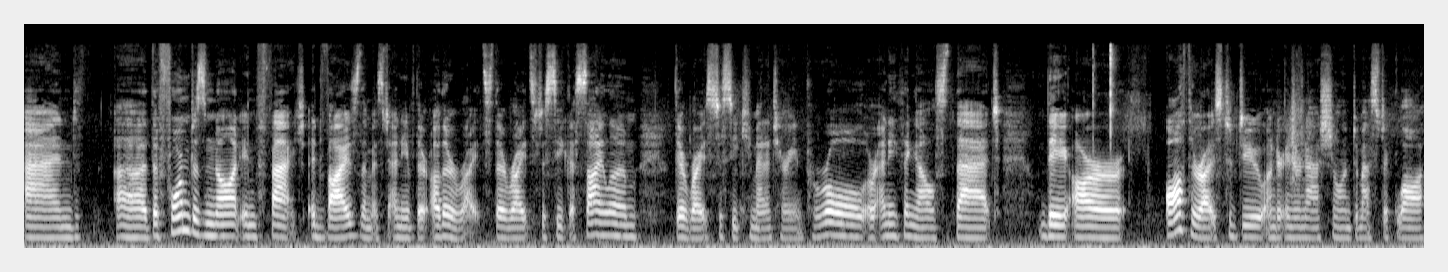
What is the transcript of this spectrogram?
And uh, the form does not, in fact, advise them as to any of their other rights their rights to seek asylum, their rights to seek humanitarian parole, or anything else that they are authorized to do under international and domestic law.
